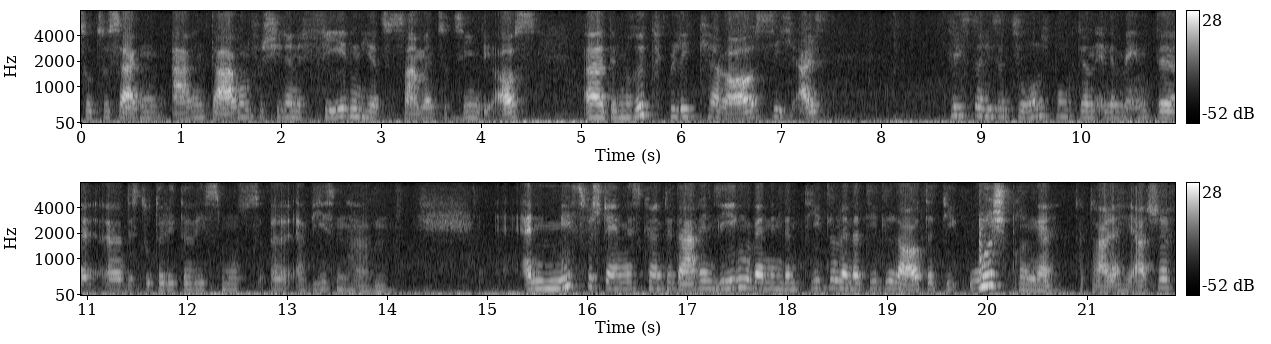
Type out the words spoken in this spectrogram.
sozusagen darum, verschiedene Fäden hier zusammenzuziehen, die aus äh, dem Rückblick heraus sich als Kristallisationspunkte und Elemente äh, des Totalitarismus äh, erwiesen haben. Ein Missverständnis könnte darin liegen, wenn in dem Titel, wenn der Titel lautet die Ursprünge totaler Herrschaft,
